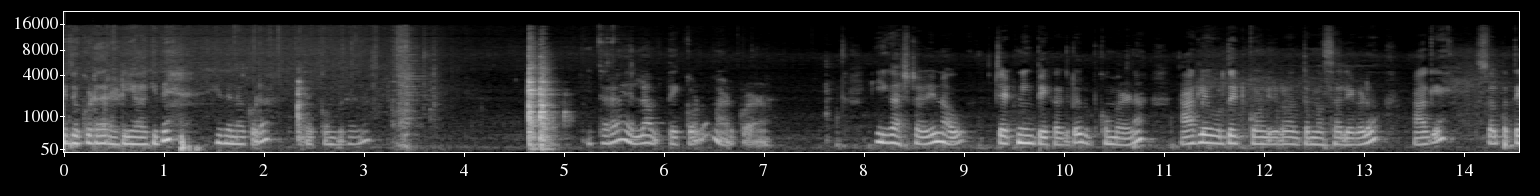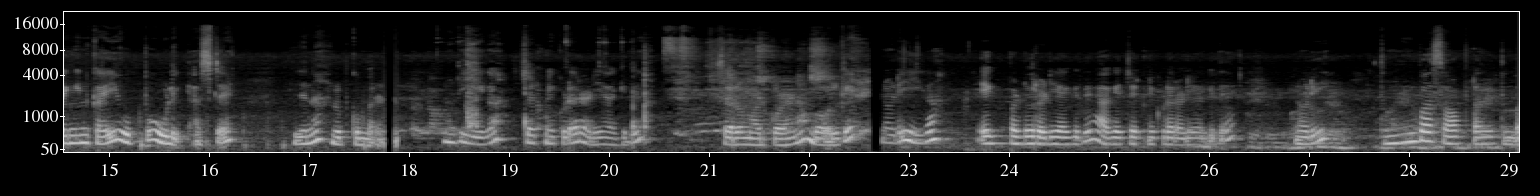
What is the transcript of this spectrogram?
ಇದು ಕೂಡ ರೆಡಿಯಾಗಿದೆ ಇದನ್ನು ಕೂಡ ತೆಕ್ಕೊಂಬಿಡೋಣ ಈ ಥರ ಎಲ್ಲ ತೆಕ್ಕೊಂಡು ಮಾಡ್ಕೊಳ್ಳೋಣ. ಈಗ ಅಷ್ಟರಲ್ಲಿ ನಾವು ಚಟ್ನಿಗೆ ಬೇಕಾಗಿರೋ ರುಬ್ಕೊಂಬರೋಣ ಆಗಲೇ ಹುರಿದಿಟ್ಕೊಂಡಿರೋವಂಥ ಮಸಾಲೆಗಳು, ಹಾಗೆ ಸ್ವಲ್ಪ ತೆಂಗಿನಕಾಯಿ, ಉಪ್ಪು, ಹುಳಿ ಅಷ್ಟೇ ಇದನ್ನು ರುಬ್ಕೊಂಬರೋಣ ನೋಡಿ, ಈಗ ಚಟ್ನಿ ಕೂಡ ರೆಡಿಯಾಗಿದೆ ಸರ್ವ್ ಮಾಡ್ಕೊಳ್ಳೋಣ ಬೌಲ್ಗೆ. ನೋಡಿ, ಈಗ ಎಗ್ ಪಡ್ಡು ರೆಡಿಯಾಗಿದೆ ಹಾಗೆ ಚಟ್ನಿ ಕೂಡ ರೆಡಿಯಾಗಿದೆ ನೋಡಿ ತುಂಬ ಸಾಫ್ಟ್ ಅಂದರೆ ತುಂಬ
